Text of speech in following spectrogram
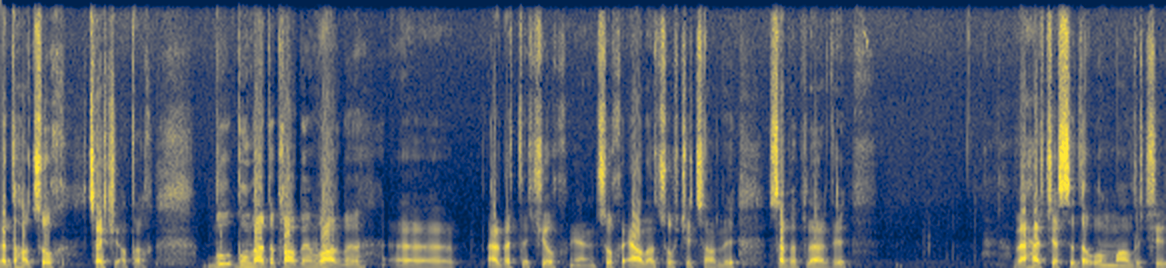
və daha çox çəki ataq. Bu bunlarda problem varmı? Ə, əlbəttə ki, yox. Yəni çox əla, çox keçərli səbəblərdir. Və hər kəsdə də olmalıdır ki,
